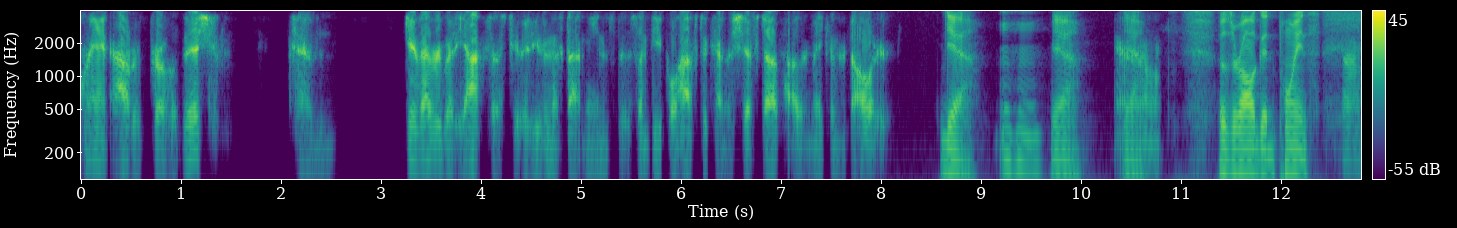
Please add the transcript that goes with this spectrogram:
plant out of prohibition and give everybody access to it, even if that means that some people have to kind of shift up how they're making their dollars. Yeah. Mm-hmm. Yeah. You yeah. Those are all good points. So.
